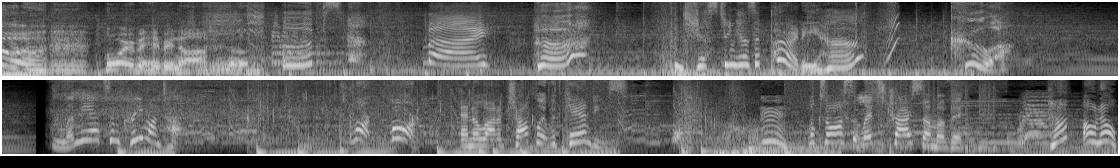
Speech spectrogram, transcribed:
Uh, or maybe not. Oops. Bye. Huh? Justin has a party, huh? Cool. Let me add some cream on top. More, more! And a lot of chocolate with candies. Mmm, looks awesome. Let's try some of it. Huh? Oh no!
